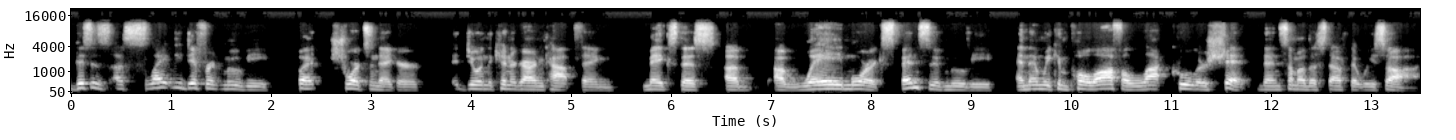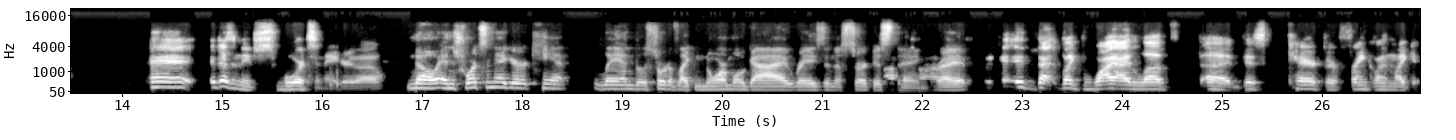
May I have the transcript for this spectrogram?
this is a slightly different movie, but Schwarzenegger doing the kindergarten cop thing makes this a, a way more expensive movie. And then we can pull off a lot cooler shit than some of the stuff that we saw. Eh, it doesn't need Schwarzenegger though. No, and Schwarzenegger can't land the sort of like normal guy raised in a circus thing, Uh-huh. right? It, that like why I love uh, this character Franklin, like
